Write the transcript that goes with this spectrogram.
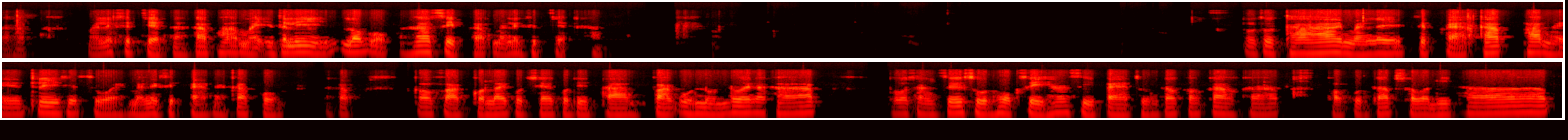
นะครับหมายเลข 17 นะครับผ้าไหมอิตาลีรอบอก 50 ครับหมายเลข 17 ครับ ตัวสุดท้ายหมายเลขสิบแปดครับผ้าไหมเอตรีสวยๆหมายเลขสิบแปดนะครับผมนะครับก็ฝากกดไลค์กดแชร์กดติดตาม ฝากอุดหนุนด้วยนะครับ โทรสั่งซื้อ 0 6 4 5 4 8 0 9 9 9 ครับ ขอบคุณครับ สวัสดีครับ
